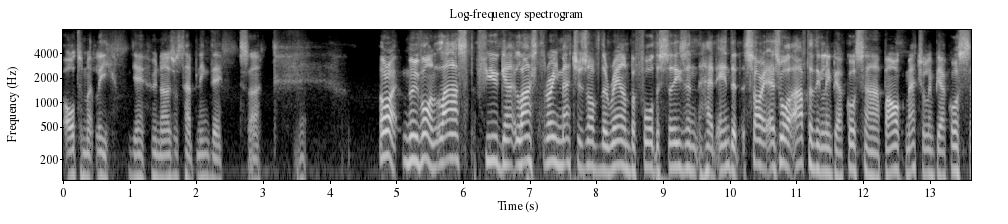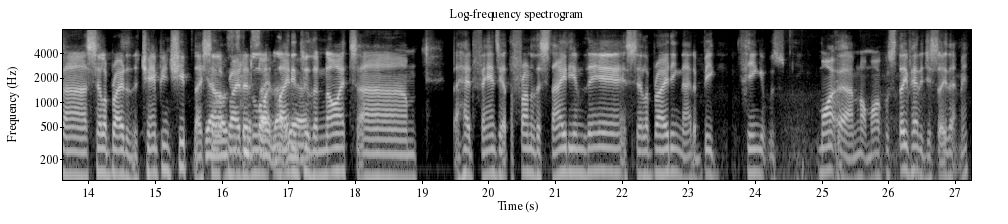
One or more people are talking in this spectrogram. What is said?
ultimately, yeah, who knows what's happening there? So. All right, move on. Last few ga- last three matches of the round before the season had ended. Sorry, as well after the Olympiacos uh, PAOK match, Olympiacos uh, celebrated the championship. They Yeah, I was just celebrated late, that, late yeah. into the night. Um, they had fans out the front of the stadium there celebrating. They had a big thing. It was my um, not Michael Steve. How did you see that, man?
